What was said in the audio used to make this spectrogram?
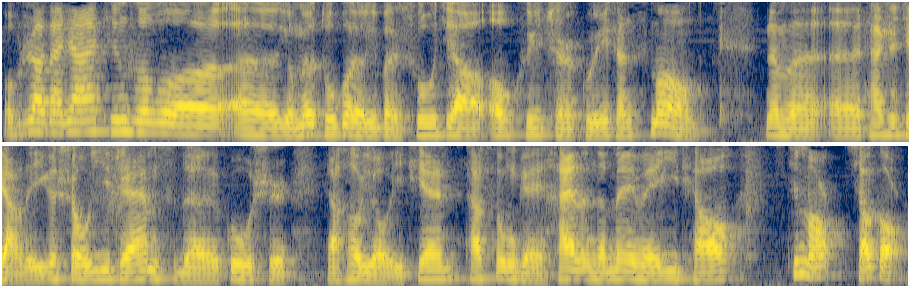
我不知道大家听说过，呃，有没有读过有一本书叫《All Creature Great and Small》。那么，呃，他是讲的一个兽医 James 的故事。然后有一天，他送给 Helen 的妹妹一条金毛小狗。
